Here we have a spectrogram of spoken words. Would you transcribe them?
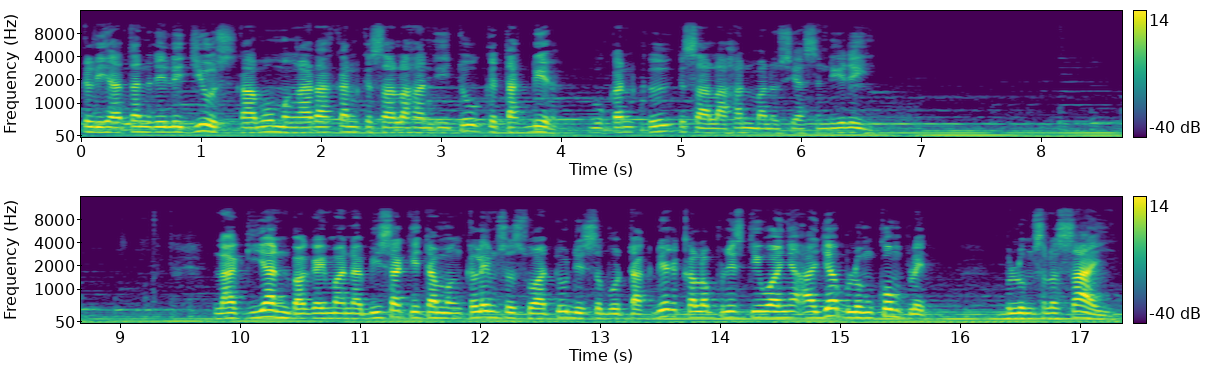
kelihatan religius. Kamu mengarahkan kesalahan itu ke takdir, bukan ke kesalahan manusia sendiri. Lagian bagaimana bisa kita mengklaim sesuatu disebut takdir kalau peristiwanya aja belum komplit, belum selesai.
